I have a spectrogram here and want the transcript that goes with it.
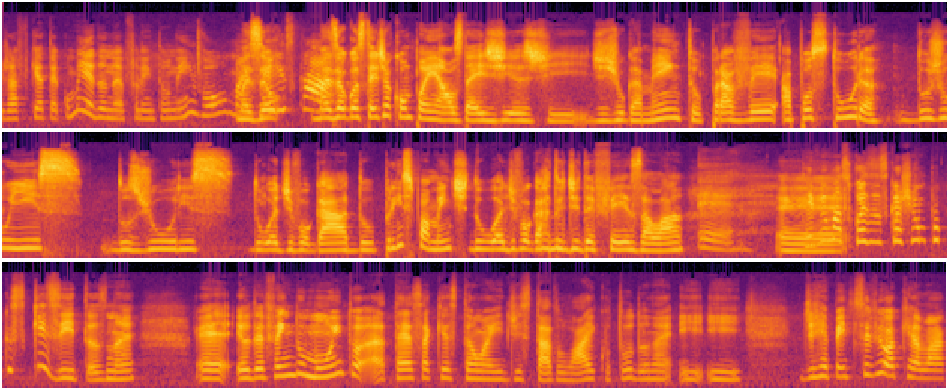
já fiquei até com medo, né? Falei, então nem vou, mas, Mas eu, arriscar. mas eu gostei de acompanhar os 10 dias de, de julgamento para ver a postura do juiz, dos júris, do advogado, principalmente do advogado de defesa lá. É. Teve umas coisas que eu achei um pouco esquisitas, né? É, eu defendo muito até essa questão aí de Estado laico, tudo, né? E, e, de repente, você viu aquela,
